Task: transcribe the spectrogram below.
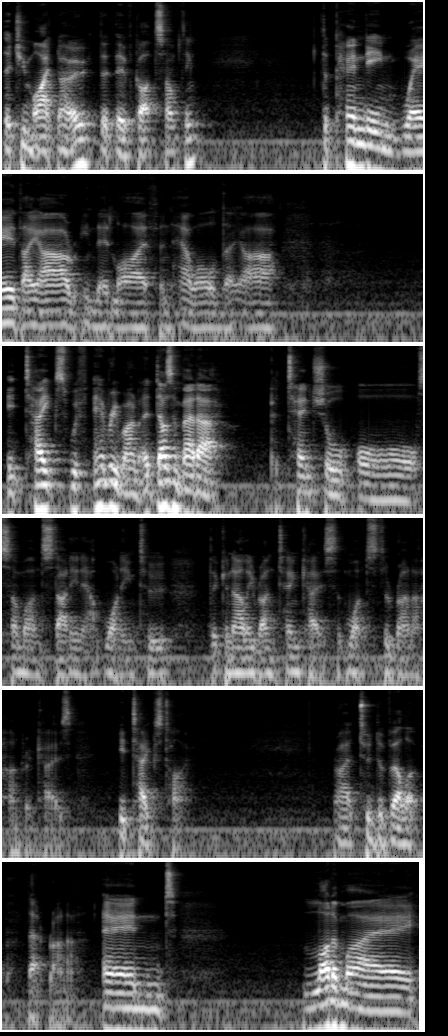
That you might know that they've got something, depending where they are in their life and how old they are it takes with everyone it doesn't matter potential or someone starting out wanting to that can only run 10ks that wants to run 100ks it takes time right to develop that runner. And a lot of my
